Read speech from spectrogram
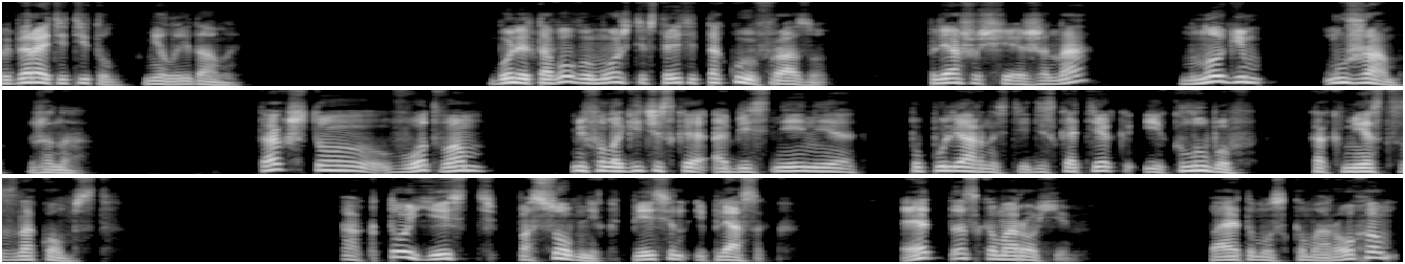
Выбирайте титул, милые дамы. Более того, вы можете встретить такую фразу. Пляшущая жена многим мужам жена. Так что вот вам мифологическое объяснение популярности дискотек и клубов как мест знакомств. А кто есть пособник песен и плясок? Это скоморохи. Поэтому скоморохам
